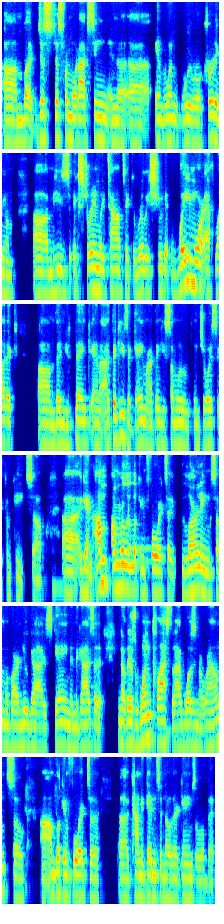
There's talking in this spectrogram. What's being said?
Um, but just just from what I've seen in the uh, in when we were recruiting him, um, he's extremely talented. Can really shoot it. Way more athletic um, than you think, and I think he's a gamer. I think he's someone who enjoys to compete. So uh, again, I'm I'm really looking forward to learning some of our new guys' game and the guys that you know. There's one class that I wasn't around, so uh, I'm looking forward to uh, kind of getting to know their games a little bit.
